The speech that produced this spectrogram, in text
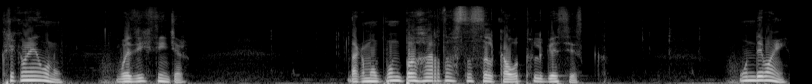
Cred că mai e unul. Vă zic sincer. Dacă mă pun pe harta asta să-l caut, îl găsesc. Unde mai?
